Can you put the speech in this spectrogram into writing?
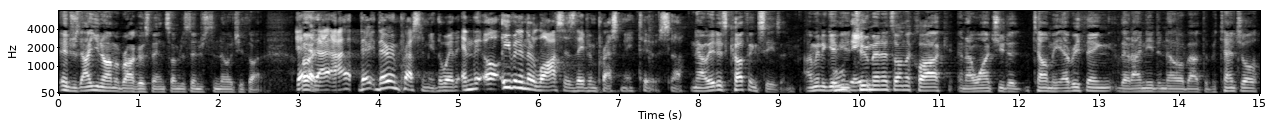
interesting. I, you know, I'm a Broncos fan, so I'm just interested to know what you thought. Yeah, right. I, I, they're they're impressing me the way, and they, uh, even in their losses, they've impressed me too. So Now it is cuffing season. I'm going to give Ooh, you baby. two minutes on the clock, and I want you to tell me everything that I need to know about the potential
